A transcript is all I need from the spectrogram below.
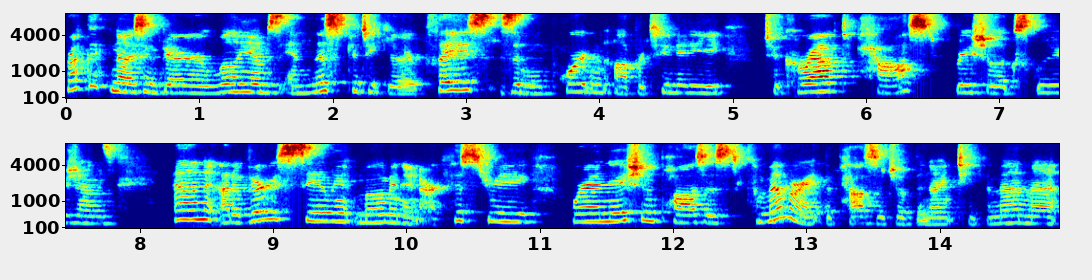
Recognizing Barrier Williams in this particular place is an important opportunity to correct past racial exclusions and at a very salient moment in our history where our nation pauses to commemorate the passage of the 19th Amendment,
